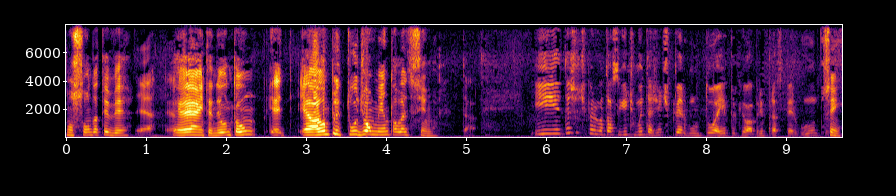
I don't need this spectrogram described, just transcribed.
no som da TV. É, é. é entendeu? Então é, é, a amplitude aumenta lá de cima. E deixa eu te perguntar o seguinte, muita gente perguntou aí, porque eu abri para as perguntas. Sim.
